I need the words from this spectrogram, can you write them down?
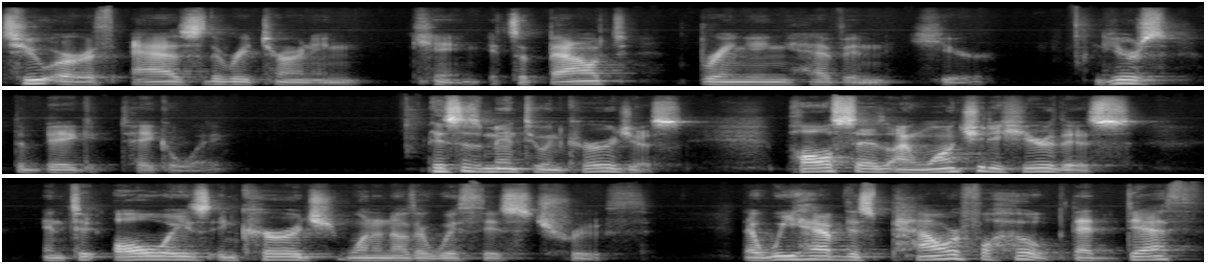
to earth as the returning king. It's about bringing heaven here. And here's the big takeaway this is meant to encourage us. Paul says, I want you to hear this and to always encourage one another with this truth that we have this powerful hope that death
